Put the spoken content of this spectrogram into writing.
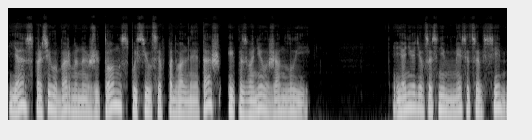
Я спросил у бармена жетон, спустился в подвальный этаж и позвонил Жан-Луи. Я не виделся с ним месяцев семь.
